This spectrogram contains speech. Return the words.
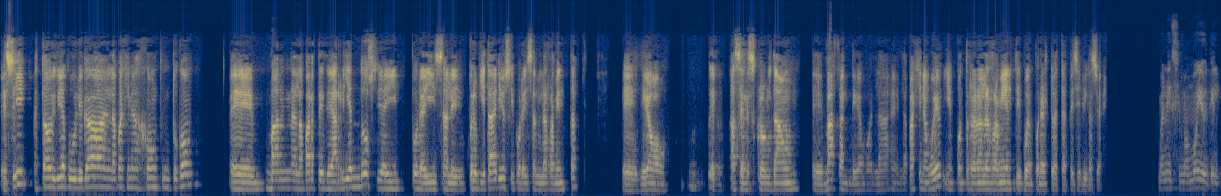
Eh, sí, está hoy día publicada en la página home.com. eh, van a la parte de arriendos y ahí por ahí sale propietarios y por ahí sale la herramienta. Eh, digamos, eh, hacen scroll down, bajan, digamos, en la, en la página web y encontrarán la herramienta y pueden poner todas estas especificaciones. Buenísimo, muy útil.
